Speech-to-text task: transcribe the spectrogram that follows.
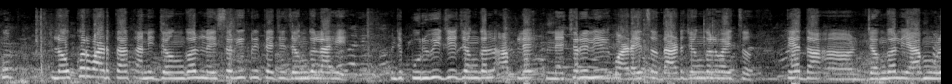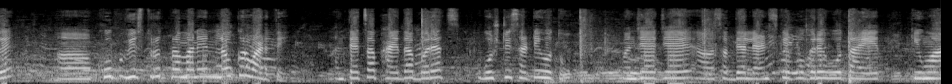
खूप लवकर वाढतात आणि जंगल नैसर्गिकरित्या जे जंगल आहे म्हणजे पूर्वी जे जंगल आपले नॅचरली वाढायचं दाट जंगल व्हायचं ते दा जंगल यामुळे खूप विस्तृत प्रमाणे लवकर वाढते. आणि त्याचा फायदा बऱ्याच गोष्टीसाठी होतो. म्हणजे जे सध्या लँडस्केप वगैरे होत आहेत किंवा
